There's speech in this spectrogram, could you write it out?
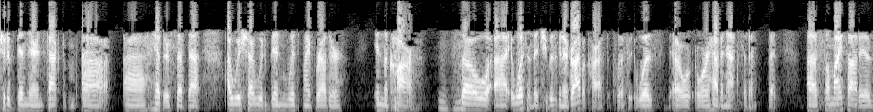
should have been there." In fact, uh, uh, Heather said that. I wish I would have been with my brother in the car. Mm-hmm. So uh, it wasn't that she was going to drive a car off the cliff. It was or, or have an accident. But uh, so my thought is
